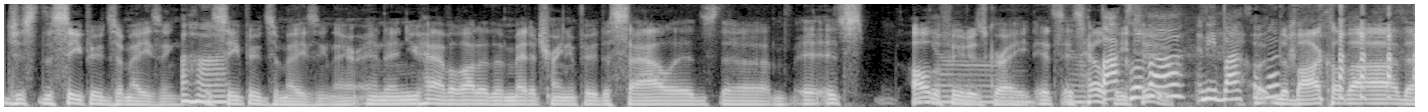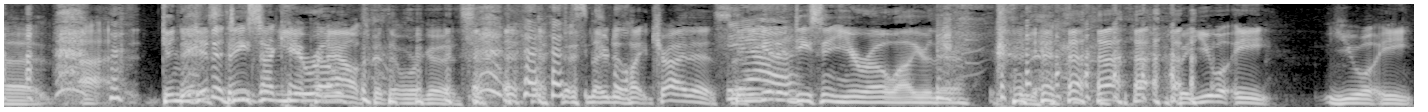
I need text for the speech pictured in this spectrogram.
just the seafood's amazing. Uh-huh. The seafood's amazing there, and then you have a lot of the Mediterranean food, the salads, the it- it's all the food is great. It's it's healthy baklava? too. Any Uh, baklava? the baklava, the uh, Can you get a things I decent can't gyro? pronounce, but that were good. They're just like try this, Can you get a decent gyro while you're there? but you will eat. You will eat.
